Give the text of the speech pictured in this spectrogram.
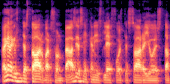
kaikenlaista mitä Star Wars on, pääasiassa ehkä niistä leffoista ja sarjoista.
